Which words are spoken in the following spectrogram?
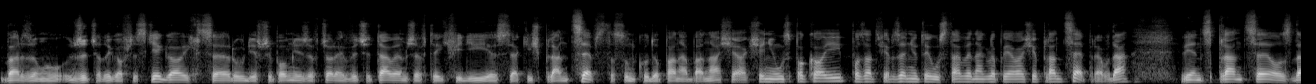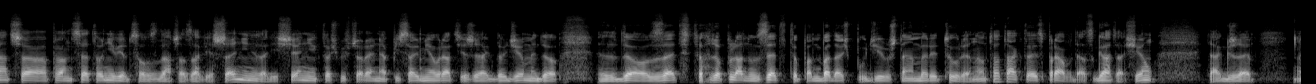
bardzo mu życzę tego wszystkiego i chcę również przypomnieć, że wczoraj wyczytałem, że w tej chwili jest jakiś plan C w stosunku do pana Banasia. Jak się nie uspokoi, po zatwierdzeniu tej ustawy nagle pojawia się plan C, prawda? Więc plan C oznacza, plan C to nie wiem co oznacza, zawieszenie, nie zawieszenie. Ktoś mi wczoraj napisał i miał rację, że jak dojdziemy do, do Z, to do planu Z, to pan Badaś pójdzie już na emeryturę. No to tak, to jest prawda, zgadza się. Także e,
